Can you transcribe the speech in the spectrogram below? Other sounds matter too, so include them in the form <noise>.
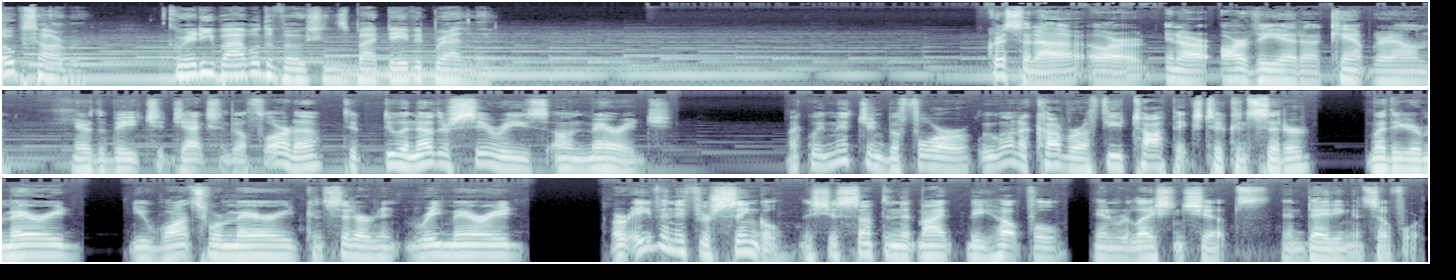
Hope's Harbor Gritty Bible Devotions by David Bradley. Chris and I are in our RV at a campground near the beach at Jacksonville, Florida, to do another series on marriage. Like we mentioned before, we want to cover a few topics to consider whether you're married, you once were married, considering remarried, or even if you're single. It's just something that might be helpful in relationships and dating and so forth.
